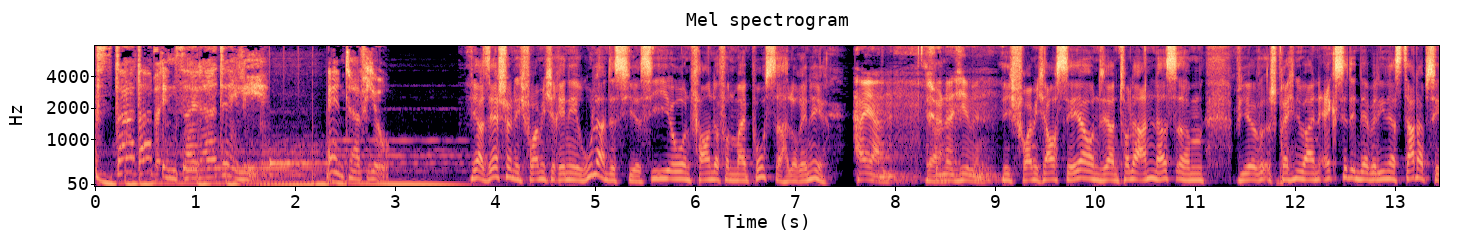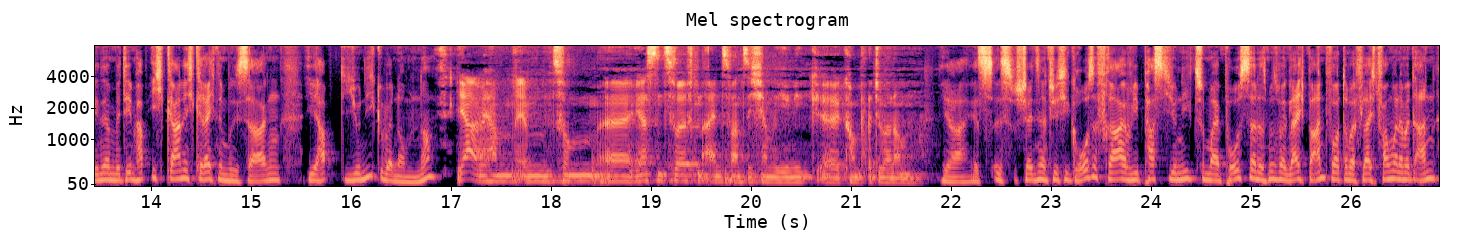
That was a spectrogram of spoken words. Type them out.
Startup Insider Daily. Interview. Ja, sehr schön. Ich freue mich. René Ruland ist hier, CEO und Founder von MyPoster. Hallo René. Hi Jan, schön, ja. dass ich hier bin. Ich freue mich auch sehr und ja, ein toller Anlass. Ähm, wir sprechen über einen Exit in der Berliner Startup-Szene. Mit dem habe ich gar nicht gerechnet, muss ich sagen. Ihr habt Unique übernommen, ne? Ja, wir haben zum äh, 1.12.21 haben wir Unique äh, komplett übernommen. Ja, jetzt ist, stellt sich natürlich die große Frage, wie passt Unique zu MyPoster? Das müssen wir gleich beantworten, aber vielleicht fangen wir damit an,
